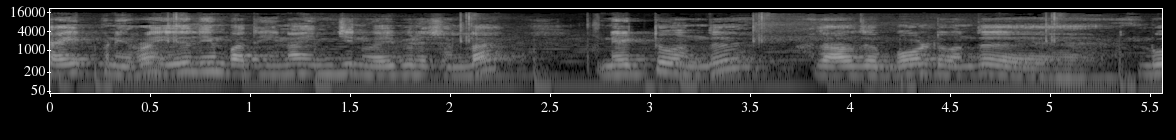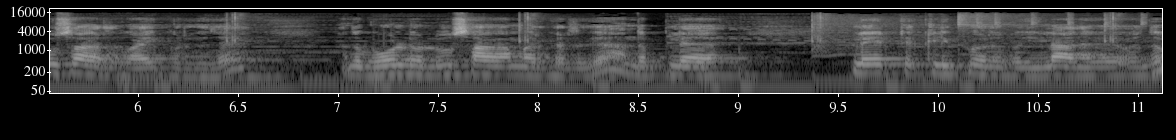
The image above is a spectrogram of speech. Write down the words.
டைட் பண்ணிடுறோம். இதுலேயும் பார்த்தீங்கன்னா இன்ஜின் வைப்ரேஷனில் நெட்டு வந்து அதாவது போல்டு வந்து லூஸ் ஆகிறதுக்கு வாய்ப்பு இருக்குது. அந்த போல்டு லூஸ் ஆகாமல் இருக்கிறதுக்கு அந்த பிளே பிளேட்டு கிளிப் வருது பார்த்தீங்களா? அதை வந்து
